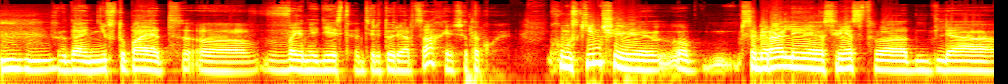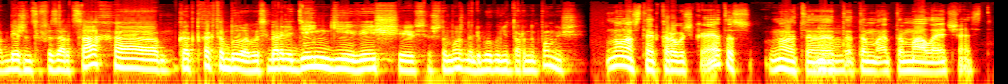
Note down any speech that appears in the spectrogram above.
mm-hmm. когда не вступает э, в военные действия на территории Арцаха и все такое. Хумус Кимчи э, собирали средства для беженцев из Арцаха. Как-то как было? Вы собирали деньги, вещи, все, что можно, любую гуманитарную помощь? Ну, у нас стоит коробочка Этос, ну, это, uh-huh. это, это, это малая часть.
